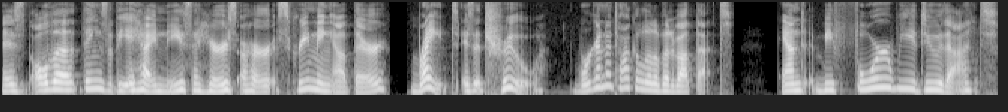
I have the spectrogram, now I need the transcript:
Is all the things that the AI naysayers are screaming out there right? Is it true? We're going to talk a little bit about that. And before we do that,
